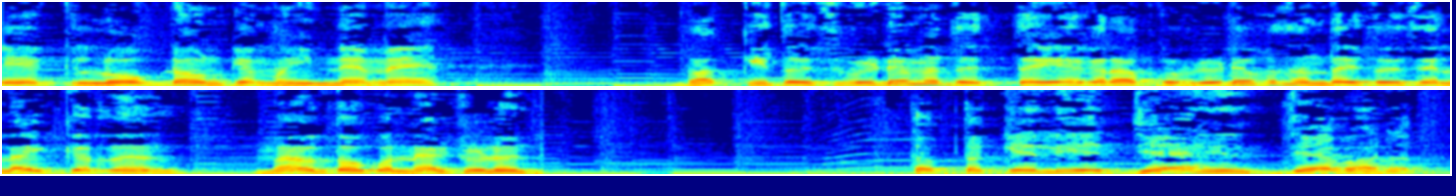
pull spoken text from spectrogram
एक लॉकडाउन के महीने में। बाकी तो इस वीडियो में तो इतना ही। अगर आपको वीडियो पसंद आई तो इसे लाइक कर दें। मैं बोलता हूँ नेक्स्ट वीडियो तब तक के लिए जय हिंद, जय भारत।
